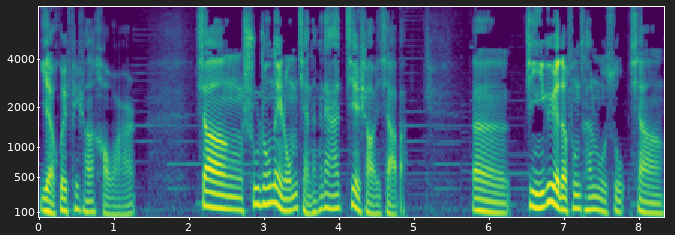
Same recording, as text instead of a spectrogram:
也会非常的好玩。像书中内容，我们简单跟大家介绍一下吧。呃，近一个月的风餐露宿，像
